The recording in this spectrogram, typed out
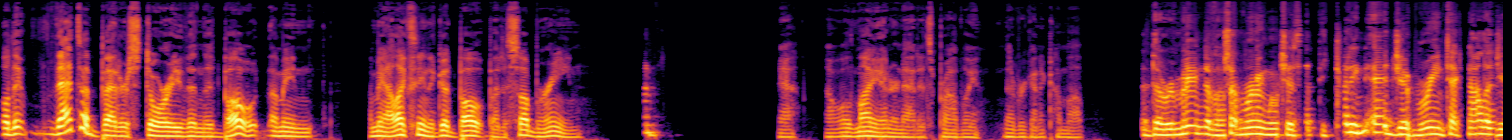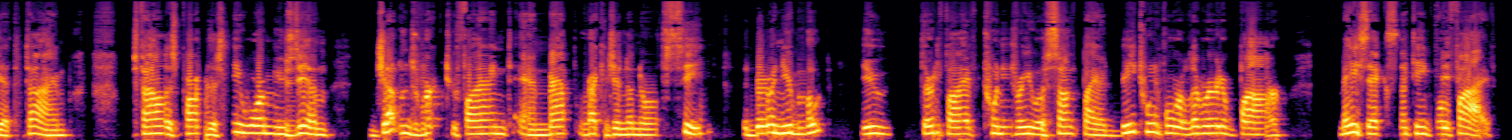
Well, they, that's a better story than the boat. I mean, I mean, I like seeing a good boat, but a submarine. Yeah. Well, with my internet, it's probably never going to come up. The remains of a submarine, which is at the cutting edge of marine technology at the time, was found as part of the Sea War Museum. Jutland's work to find and map wreckage in the North Sea. The German U-boat U-3523 was sunk by a B-24 Liberator bomber May 6, 1945,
